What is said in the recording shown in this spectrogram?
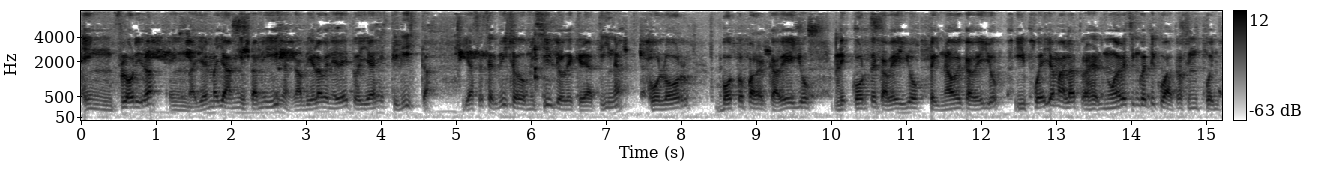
en Florida, en, allá en Miami, está mi hija, Gabriela Benedetto, ella es estilista y hace servicio a domicilio de creatina, color, voto para el cabello, le corte cabello, peinado de cabello y puede llamarla a través del 954 50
